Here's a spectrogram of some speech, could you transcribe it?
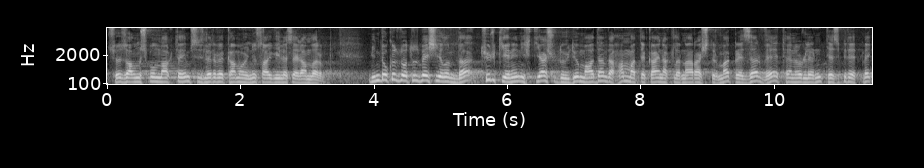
söz almış bulunmaktayım. Sizleri ve kamuoyunu saygıyla selamlarım. 1935 yılında Türkiye'nin ihtiyaç duyduğu maden ve ham madde kaynaklarını araştırmak, rezerv ve tenörlerini tespit etmek,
